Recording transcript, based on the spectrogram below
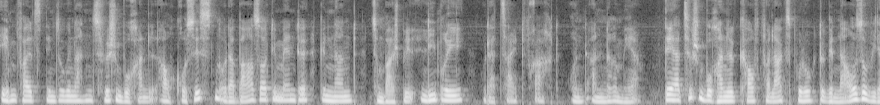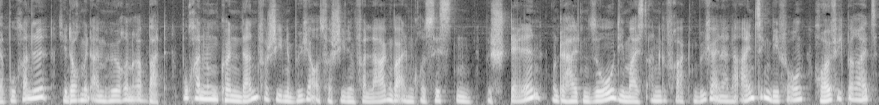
ebenfalls den sogenannten Zwischenbuchhandel, auch Grossisten oder Barsortimente genannt, zum Beispiel Libri oder Zeitfracht und andere mehr. Der Zwischenbuchhandel kauft Verlagsprodukte genauso wie der Buchhandel, jedoch mit einem höheren Rabatt. Buchhandlungen können dann verschiedene Bücher aus verschiedenen Verlagen bei einem Grossisten bestellen und erhalten so die meist angefragten Bücher in einer einzigen Lieferung, häufig bereits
